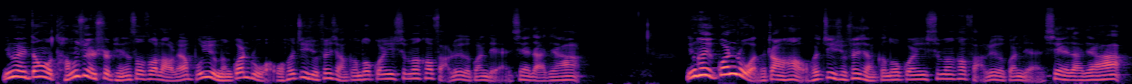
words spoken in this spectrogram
您可以登录腾讯视频搜索“老梁不郁闷”，关注我，我会继续分享更多关于新闻和法律的观点。谢谢大家。您可以关注我的账号，我会继续分享更多关于新闻和法律的观点。谢谢大家。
